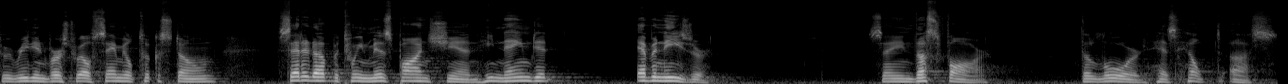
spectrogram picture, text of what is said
So we read in verse 12 Samuel took a stone, set it up between Mizpah and Shen. He named it Ebenezer, saying, Thus far the Lord has helped us.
